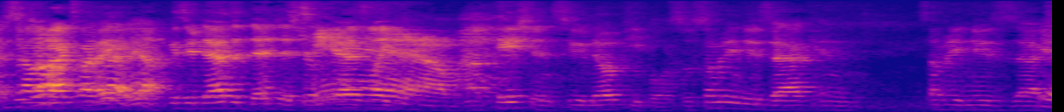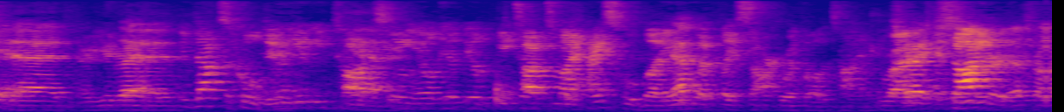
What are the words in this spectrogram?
dentist. it's Coming job. back to my right? dad, yeah. Because your dad's a dentist, and he has like uh, patients who know people. So somebody knew Zach, and somebody knew Zach's Yeah. dad or your Right. dad. Your Doc's a cool dude. He, he talks. Yeah. And he'll, he'll, he'll, he talked to my high school buddy Yeah. who I play soccer with all the time. Right. right. And Soccer. he- That's right.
